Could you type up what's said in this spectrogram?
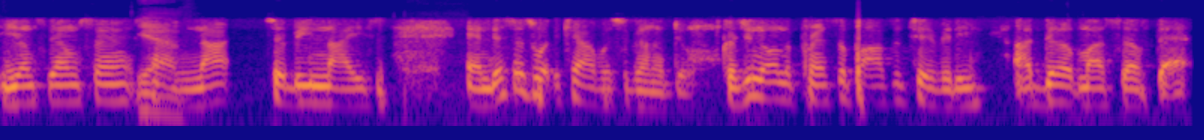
You understand what I'm saying? It's Yeah. time not to be nice. And this is what the Cowboys are going to do. Because, you know, I'm the Prince of Positivity. I dubbed myself that.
